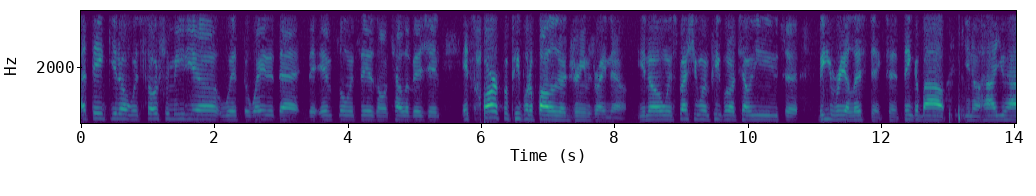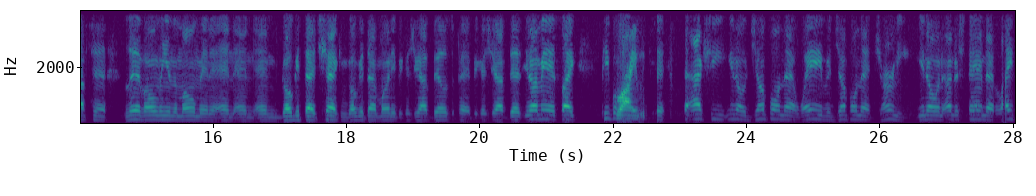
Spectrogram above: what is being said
I think you know with social media, with the way that that the influence is on television, it's hard for people to follow their dreams right now. You know, especially when people are telling you to be realistic, to think about, you know, how you have to live only in the moment and and and go get that check and go get that money because you have bills to pay because you have this. You know what I mean? It's like people right. to, to actually, you know, jump on that wave and jump on that journey, you know, and understand that life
